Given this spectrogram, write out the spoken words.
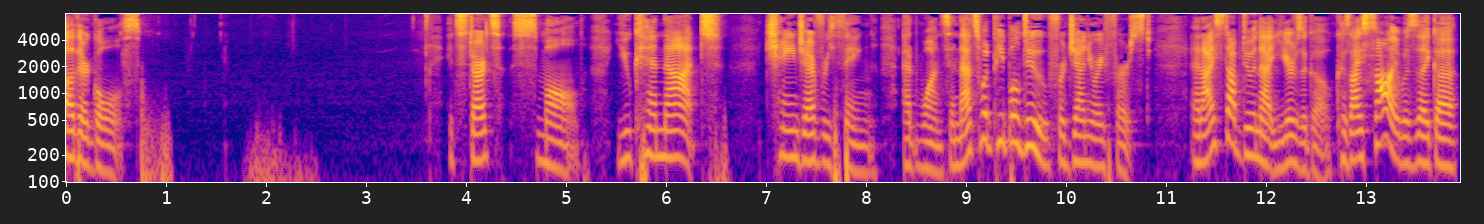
other goals. It starts small. You cannot change everything at once. And that's what people do for January 1st. And I stopped doing that years ago because I saw it was like a,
